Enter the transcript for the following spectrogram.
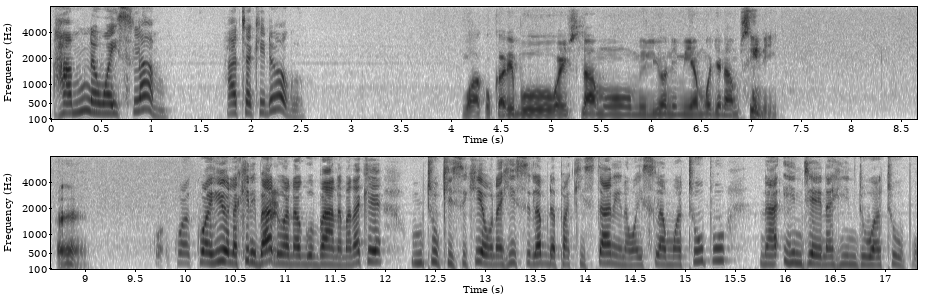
hamna Waislamu hata kidogo? Wako karibu Waislamu milioni mia moja na hamsini eh. Kwa, kwa, kwa hiyo lakini bado wanagombana, maanake mtu ukisikia unahisi labda Pakistani na Waislamu watupu na India ina Hindu watupu.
